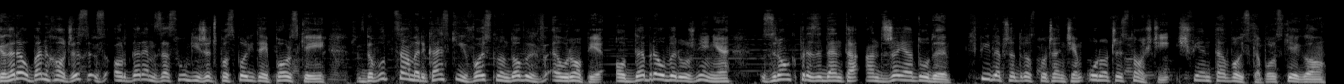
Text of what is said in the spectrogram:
Generał Ben Hodges z Orderem Zasługi Rzeczpospolitej Polskiej, dowódca amerykańskich wojsk lądowych w Europie, odebrał wyróżnienie z rąk prezydenta Andrzeja Dudy chwilę przed rozpoczęciem uroczystości Święta Wojska Polskiego.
